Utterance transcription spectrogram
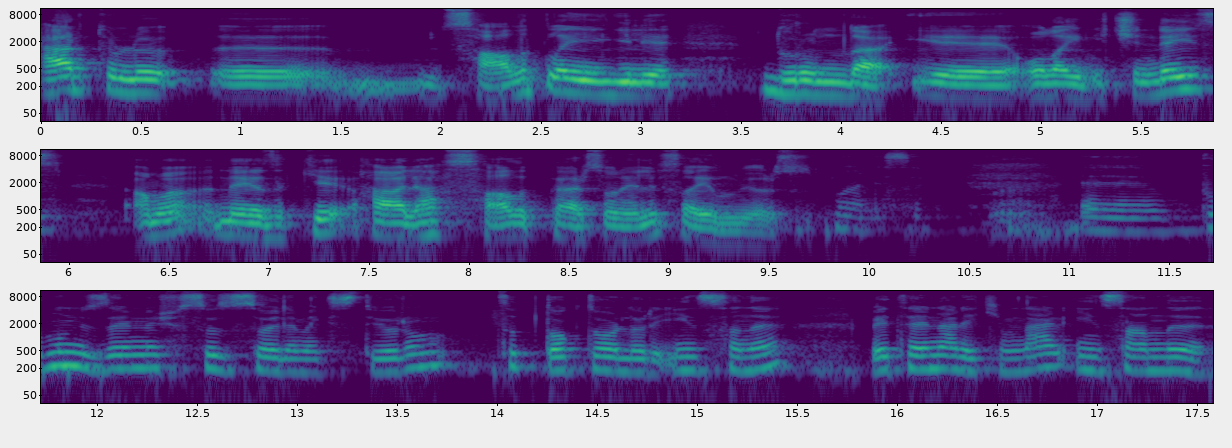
her türlü e, sağlıkla ilgili durumda e, olayın içindeyiz. Ama ne yazık ki hala sağlık personeli sayılmıyoruz. Maalesef. Ee, bunun üzerine şu sözü söylemek istiyorum. Tıp doktorları insanı, veteriner hekimler insanlığı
